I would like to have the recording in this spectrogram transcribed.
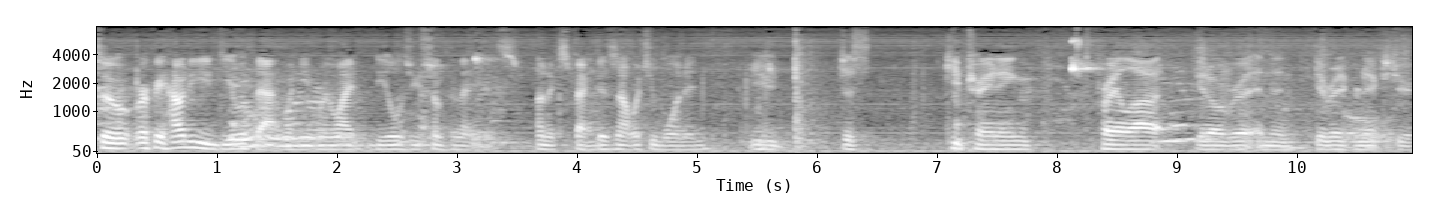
So, Ruffy, how do you deal with that when you when life deals you something that is unexpected, it's not what you wanted? you just keep training, pray a lot, get over it, and then get ready for next year.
